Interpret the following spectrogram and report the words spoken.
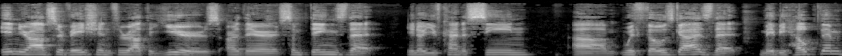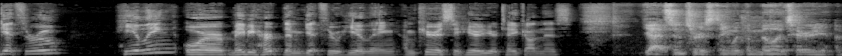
in your observation throughout the years, are there some things that you know you've kind of seen um, with those guys that maybe help them get through healing, or maybe hurt them get through healing? I'm curious to hear your take on this. Yeah, it's interesting with the military. I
